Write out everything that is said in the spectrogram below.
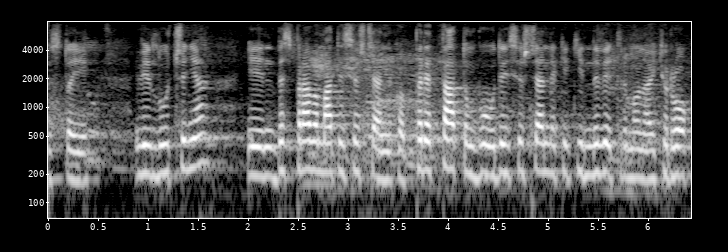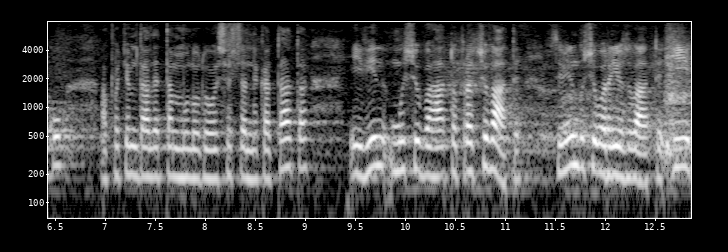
в, стої, відлучення і без права мати священника. Перед татом був один священник, який не витримав навіть року, а потім дали там молодого священника тата, і він мусив багато працювати. Це він мусив організувати і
